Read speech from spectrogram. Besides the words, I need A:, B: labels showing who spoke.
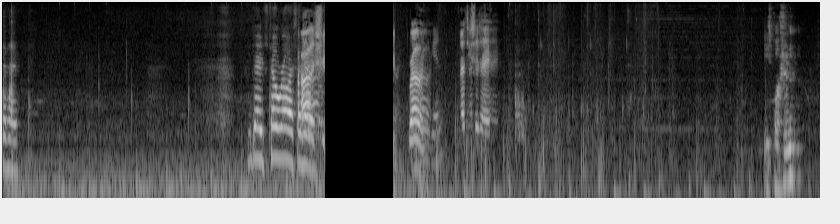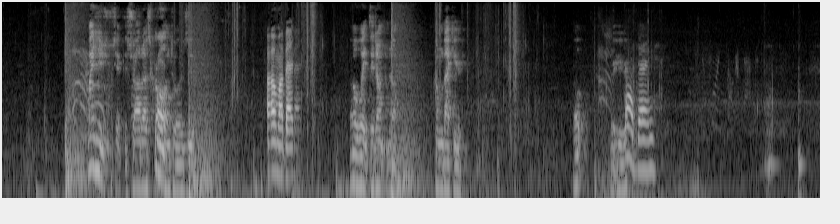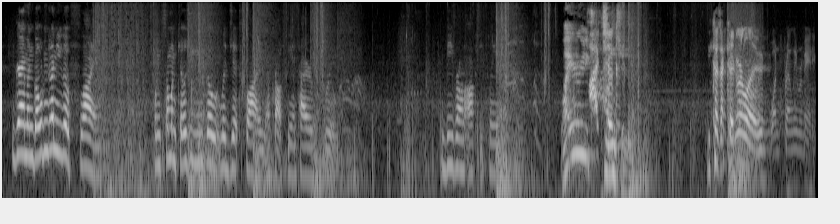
A: said hey. Gage, tell Ro I said
B: Oh
A: hey.
B: shoot. Rowan,
C: Go again.
B: Matthew said hey.
D: He's pushing. Why didn't you check the shot? I was crawling towards you.
B: Oh my bad.
D: Oh wait, they don't know. Come back here. Oh, right here.
A: God dang. Graham, in Golden Gun, you go flying. When someone kills you, you go legit flying across the entire room. Beaver on OxyClean.
D: Why are you
B: I took- Because I couldn't reload.
E: One friendly remaining.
